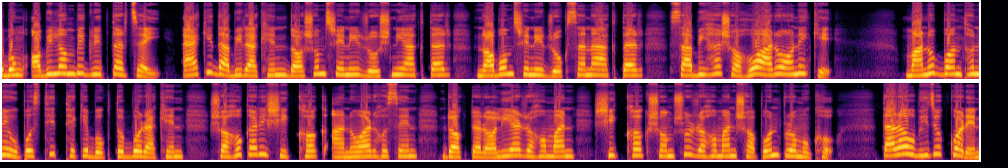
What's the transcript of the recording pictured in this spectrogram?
এবং অবিলম্বে গ্রেপ্তার চাই। একই দাবি রাখেন দশম শ্রেণির রোশনি আক্তার, নবম শ্রেণির রোকসানা আক্তার, সাবিহা সহ আরও অনেকে। মানববন্ধনে উপস্থিত থেকে বক্তব্য রাখেন সহকারী শিক্ষক আনোয়ার হোসেন ড অলিয়ার রহমান, শিক্ষক শমসুর রহমান স্বপন প্রমুখ। তারা অভিযোগ করেন,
